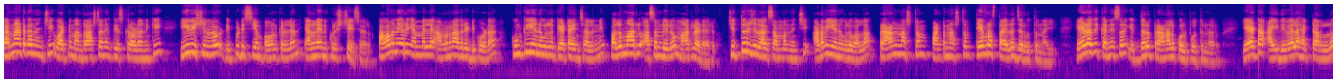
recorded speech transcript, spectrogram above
కర్ణాటక నుంచి వాటిని మన రాష్ట్రానికి తీసుకురావడానికి ఈ విషయంలో డిప్యూటీ సీఎం పవన్ కళ్యాణ్ ఎనలేని కృషి చేశారు. పలమనేరు ఎమ్మెల్యే అమర్నాథ్ రెడ్డి కూడా కుంకి ఏనుగులను కేటాయించాలని పలుమార్లు అసెంబ్లీలో మాట్లాడారు. చిత్తూరు జిల్లాకు సంబంధించి అడవి ఏనుగుల వల్ల ప్రాణ నష్టం పంట నష్టం తీవ్ర స్థాయిలో జరుగుతున్నాయి. ఏడాది కనీసం ఇద్దరు ప్రాణాలు కోల్పోతున్నారు. ఏటా ఐదు వేల హెక్టార్లలో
